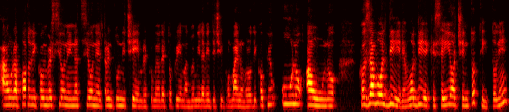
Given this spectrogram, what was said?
ha un rapporto di conversione in azioni il 31 dicembre, come ho detto prima, 2025 ormai non ve lo dico più, 1 a 1. Cosa vuol dire? Vuol dire che se io ho 100 titoli,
